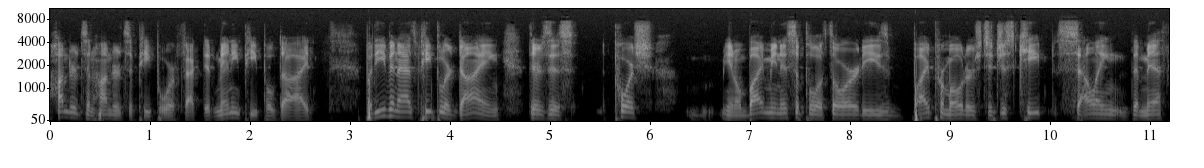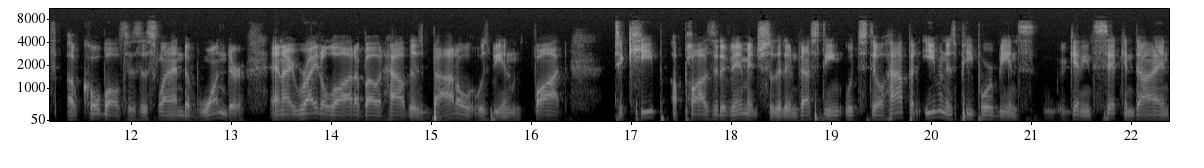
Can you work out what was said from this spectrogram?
hundreds and hundreds of people were affected. Many people died. But even as people are dying there's this push you know by municipal authorities by promoters to just keep selling the myth of cobalt as this land of wonder. And i write a lot about how this battle was being fought to keep a positive image so that investing would still happen, even as people were being getting sick and dying,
